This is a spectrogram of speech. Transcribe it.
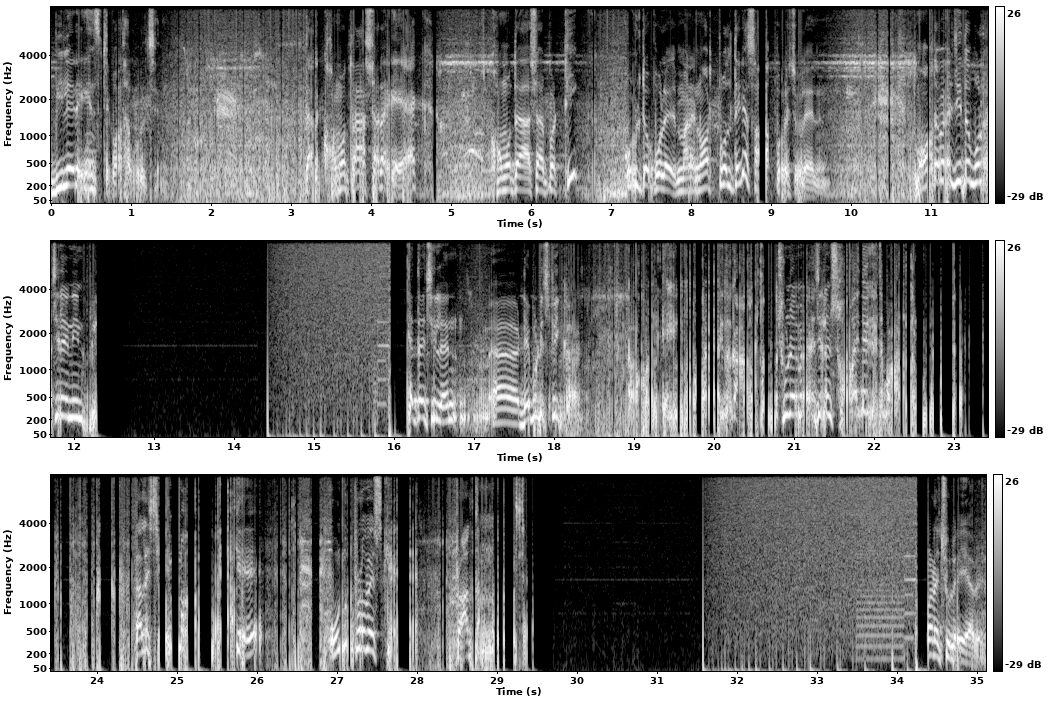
বিলের এগেনস্টে কথা বলছেন। তাহলে ক্ষমতা আসার আগে এক ক্ষমতা আসার পর ঠিক উল্টো পোলে মানে নর্থ পোল থেকে সাউথ পোলে চলে এলেন। মমতা ব্যানার্জি তো বলেছিলেন ইনফ্লি এতে ছিলেন ডেপুটি স্পিকার তখন এই ছুঁড়ে মেরেছিলেন, সবাই দেখেছে তাহলে সেই অনুপ্রবেশকে প্রাধান্য পরে চলে যাবে।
